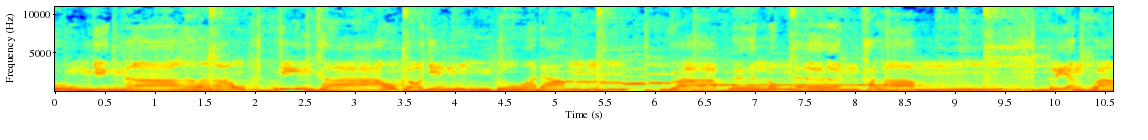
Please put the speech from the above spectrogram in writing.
สูงยิ่งหนาว ยิ่งขาวก็ยิ่งกลัวดำ อย่าเพลินลงเดินทะลำเพลียงพล้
